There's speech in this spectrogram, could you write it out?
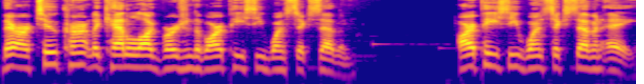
There are two currently catalogued versions of RPC-167. RPC-167-A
